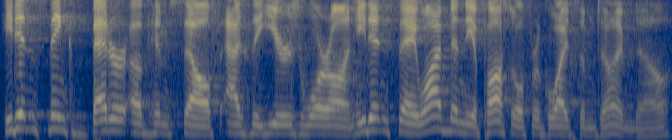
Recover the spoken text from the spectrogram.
He didn't think better of himself as the years wore on. He didn't say, Well, I've been the apostle for quite some time now.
